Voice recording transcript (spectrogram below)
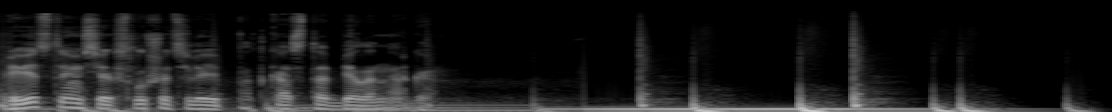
Приветствуем всех слушателей подкаста «Белэнерго».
